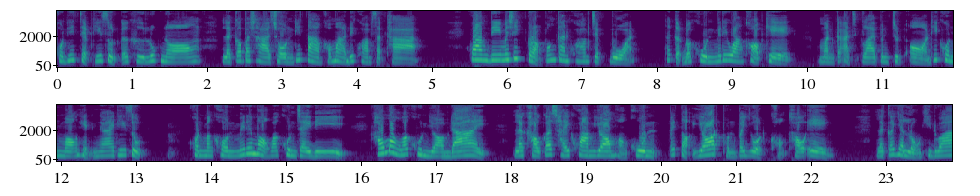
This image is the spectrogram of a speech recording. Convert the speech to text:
คนที่เจ็บที่สุดก็คือลูกน้อง และก็ประชาชนที่ตามเขามาด้วยความศรัทธา ความดีไม่ใช่เกราะป้องกันความเจ็บปวด ถ้าเกิดว่าคุณไม่ได้วางขอบเขต มันก็อาจจะกลายเป็นจุดอ่อนที่คนมองเห็นง่ายที่สุด คนบางคนไม่ได้มองว่าคุณใจดี เขามองว่าคุณยอมได้ และเขาก็ใช้ความยอมของคุณไปต่อยอดผลประโยชน์ของเขาเอง และก็อย่าหลงคิดว่า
